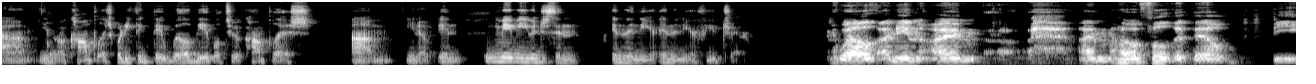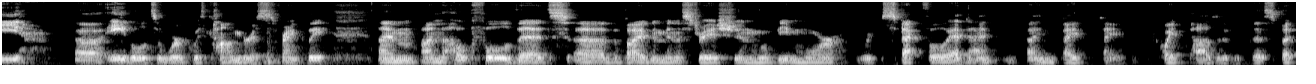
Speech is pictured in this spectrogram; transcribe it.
um, you know, accomplish? What do you think they will be able to accomplish? Um, you know, in maybe even just in in the near in the near future. Well, I mean, I'm uh, I'm hopeful that they'll be uh, able to work with Congress. Frankly, I'm I'm hopeful that uh, the Biden administration will be more respectful, and I, I, I, I'm quite positive of this, but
